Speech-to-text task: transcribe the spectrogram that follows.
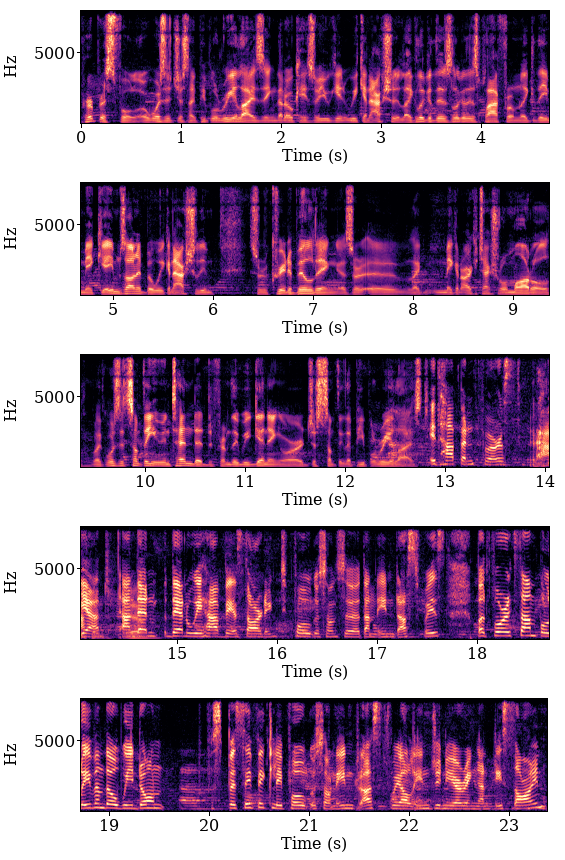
purposeful or was it just like people realizing that okay, so you can we can actually like look at this look at this platform like they make games on it, but we can actually sort of create a building, sort of uh, like make an architectural model. Like, was it something you intended from the beginning or just something that people realized? It happened first. It happened. Yeah, and yeah. then then we have been starting to focus on certain industries. But for example, even though we don't specifically focus on industrial engineering and design,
